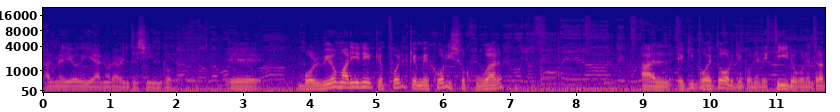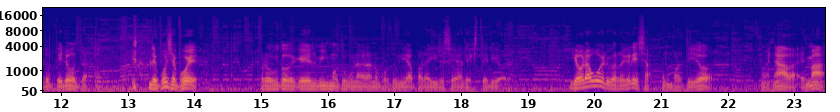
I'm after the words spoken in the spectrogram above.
al mediodía, en hora 25. Eh, volvió Marini, que fue el que mejor hizo jugar al equipo de Torque, con el estilo, con el trato en pelota. Después se fue, producto de que él mismo tuvo una gran oportunidad para irse al exterior. Y ahora vuelve, regresa. Un partido no es nada. Es más,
